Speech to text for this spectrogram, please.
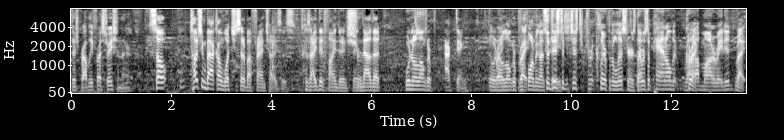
there's probably frustration there. So, touching back on what you said about franchises, because I did find it interesting. Sure. Now that we're no longer acting, we're Right, no longer right. performing on so stage. just to, just to clear for the listeners, there was a panel that Rob Correct. moderated. right.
